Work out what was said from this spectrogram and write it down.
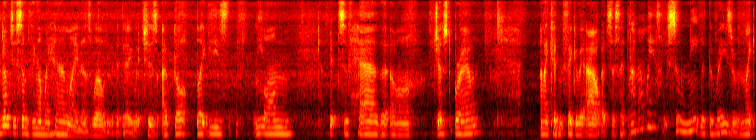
noticed something on my hairline as well the other day, which is I've got like these long bits of hair that are just brown, and I couldn't figure it out. It's just like, but I'm always like so neat with the razor, and like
